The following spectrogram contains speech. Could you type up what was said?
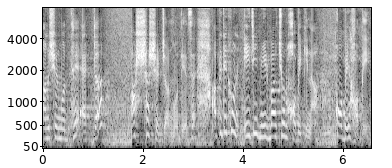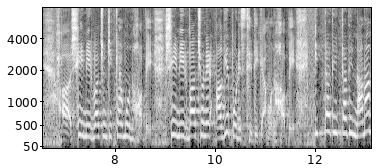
মানুষের মধ্যে একটা আশ্বাসের জন্ম দিয়েছে। আপনি দেখুন এই যে নির্বাচন হবে কিনা কবে হবে সেই নির্বাচনটি কেমন হবে সেই নির্বাচনের আগে পরিস্থিতি কেমন হবে ইত্যাদি ইত্যাদি নানান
